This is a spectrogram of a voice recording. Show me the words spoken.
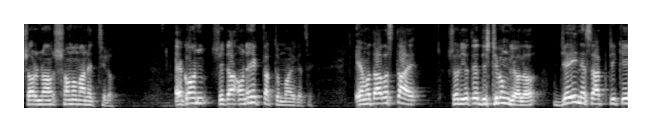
স্বর্ণ সমমানের ছিল। এখন সেটা অনেক তারতম্য হয়ে গেছে। এমতাবস্থায় শরীয়তের দৃষ্টিভঙ্গি হলো, যেই নেশাবটিকে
